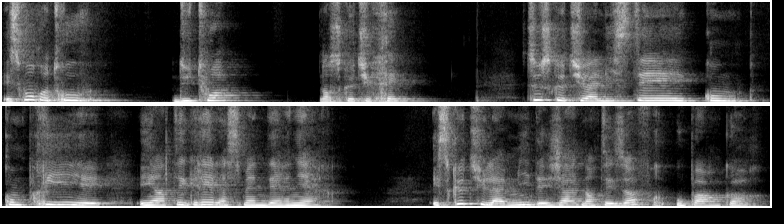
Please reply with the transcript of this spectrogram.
Est-ce qu'on retrouve du toi dans ce que tu crées? Tout ce que tu as listé, compris et, intégré la semaine dernière, est-ce que tu l'as mis déjà dans tes offres ou pas encore?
